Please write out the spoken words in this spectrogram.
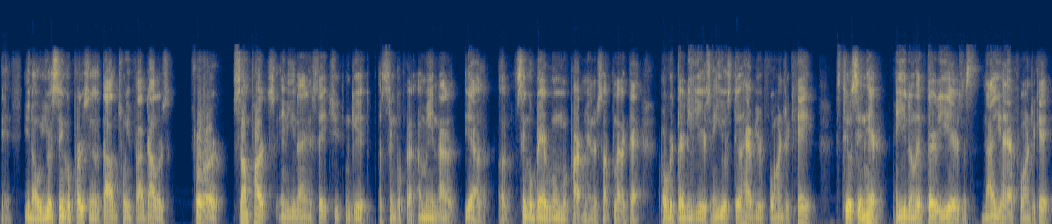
If you know you're a single person, a thousand twenty-five dollars for some parts in the United States, you can get a single. I mean, not yeah, a single bedroom apartment or something like that over 30 years, and you'll still have your 400k still sitting here, and you didn't live 30 years, and now you have 400k.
